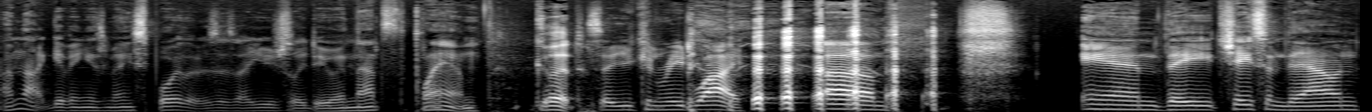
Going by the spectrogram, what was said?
I'm not giving as many spoilers as I usually do, and that's the plan Good. so you can read why. um, and they chase him down.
